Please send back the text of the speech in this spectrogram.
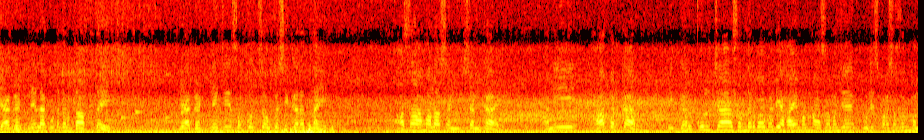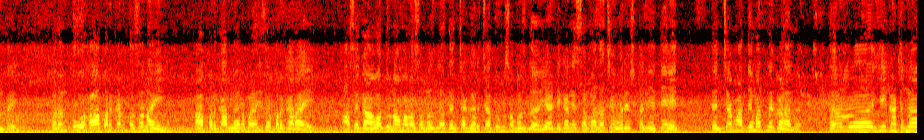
या घटनेला कुठंतरी दाबतंय या घटनेची सखोल चौकशी करत नाही असा आम्हाला शं शंका आहे. आणि हा प्रकार एक घरकुलच्या संदर्भामध्ये आहे म्हणून असं म्हणजे पोलीस प्रशासन म्हणतंय. परंतु हा प्रकार तसा नाही. हा प्रकार नरबळीचा प्रकार आहे. असं गावातून आम्हाला समजलं त्यांच्या घरच्यातून समजलं. या ठिकाणी समाजाचे वरिष्ठ नेते आहेत. त्यांच्या माध्यमातून कळालं. तर ही घटना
